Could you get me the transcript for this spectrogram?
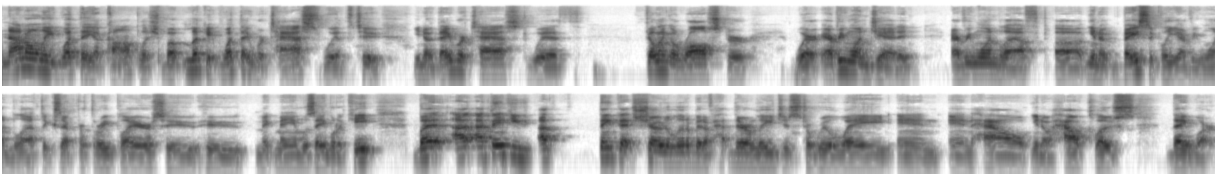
not only what they accomplished, but look at what they were tasked with too. You know, they were tasked with filling a roster where everyone jetted, everyone left. Uh, you know, basically everyone left except for three players who who McMahon was able to keep. But I, I think you, I think that showed a little bit of their allegiance to Will Wade and and how you know how close they were.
